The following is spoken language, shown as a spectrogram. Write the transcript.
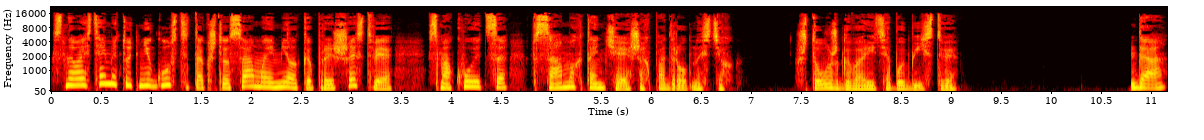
С новостями тут не густо, так что самое мелкое происшествие смакуется в самых тончайших подробностях. Что уж говорить об убийстве. «Да»,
